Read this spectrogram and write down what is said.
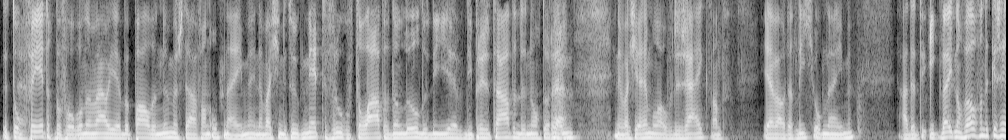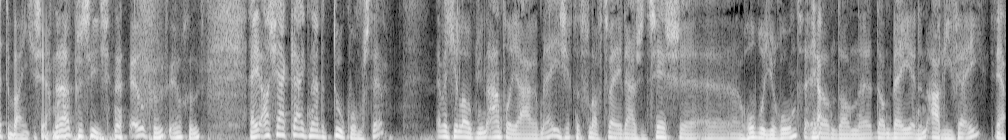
De top Ja. 40 bijvoorbeeld, dan wou je bepaalde nummers daarvan opnemen. En dan was je natuurlijk net te vroeg of te laat, of dan lulde die, die presentator er nog doorheen. Ja. En dan was je helemaal over de zeik, want jij wou dat liedje opnemen. Ja, dat, ik weet nog wel van de cassettebandjes, zeg maar. Ja, precies. Heel goed, heel goed. Hey, als jij kijkt naar de toekomst, hè? En wat je loopt nu een aantal jaren mee. Je zegt dat vanaf 2006 eh, eh, hobbel je rond. En Ja. dan, dan, eh, dan ben je een arrivé. Ja.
